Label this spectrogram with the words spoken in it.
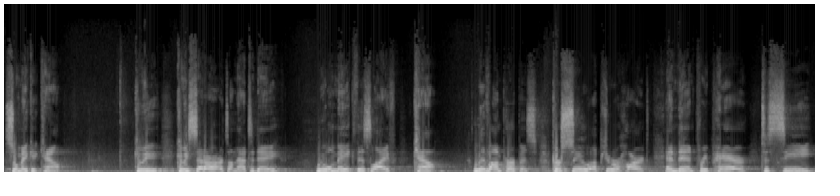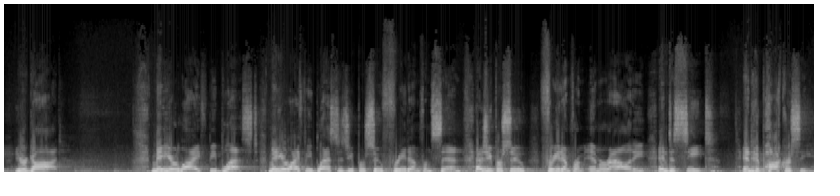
so make it count. Can we, can we set our hearts on that today? We will make this life count. Live on purpose, pursue a pure heart, and then prepare to see your God. May your life be blessed. May your life be blessed as you pursue freedom from sin, as you pursue freedom from immorality and deceit and hypocrisy.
